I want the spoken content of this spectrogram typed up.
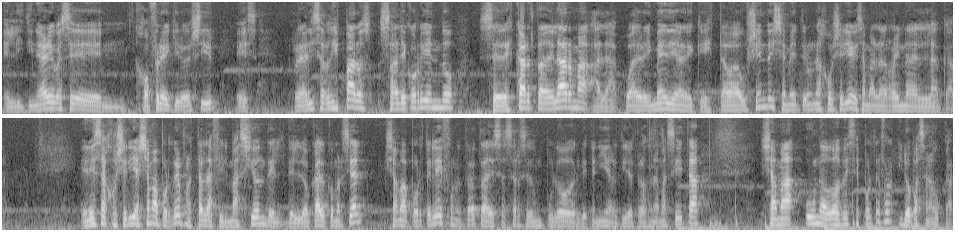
el itinerario que hace mm, Jofre, quiero decir, es realiza los disparos, sale corriendo, se descarta del arma a la cuadra y media de que estaba huyendo y se mete en una joyería que se llama La Reina del Lácar. En esa joyería llama por teléfono, está la filmación del, local comercial, llama por teléfono, trata de deshacerse de un pullover que tenía, lo tira atrás de una maceta, llama una o dos veces por teléfono y lo pasan a buscar.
